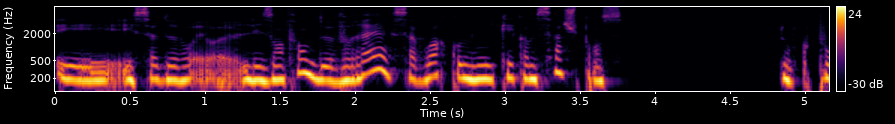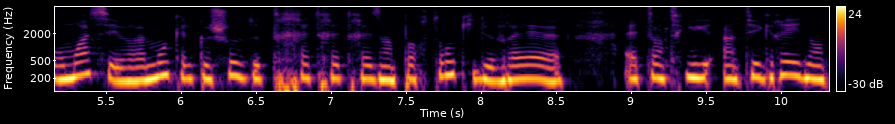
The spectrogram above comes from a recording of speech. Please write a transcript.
et, et ça devrait, les enfants devraient savoir communiquer comme ça, je pense. Donc pour moi, c'est vraiment quelque chose de très très très important qui devrait euh, être intégré dans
